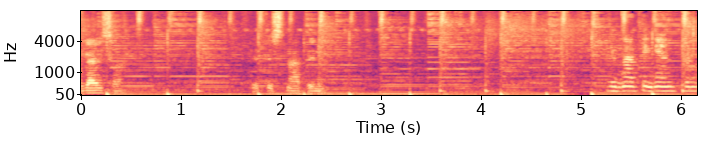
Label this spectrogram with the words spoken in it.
Ito guys, oh. Titest natin. Yung ating yan. Ano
